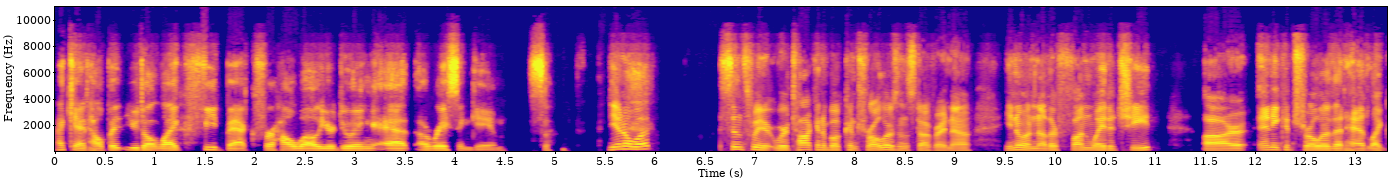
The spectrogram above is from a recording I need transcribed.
I can't help it. You don't like feedback for how well you're doing at a racing game. So You know what? Since we, we're talking about controllers and stuff right now, you know another fun way to cheat are any controller that had like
